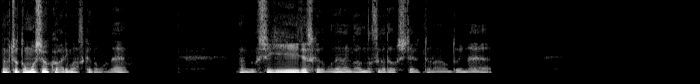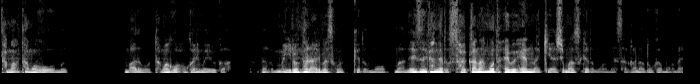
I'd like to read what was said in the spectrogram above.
なんかちょっと面白くありますけどもね、なんか不思議ですけどもね、なんかあんな姿をしてるっていうのは本当にね、たま、卵を産む。まあでも卵は他にもいるか。なんかまあいろんなのありますけども、まあ冷静に考えると魚もだいぶ変な気がしますけどもね、魚とかもね。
